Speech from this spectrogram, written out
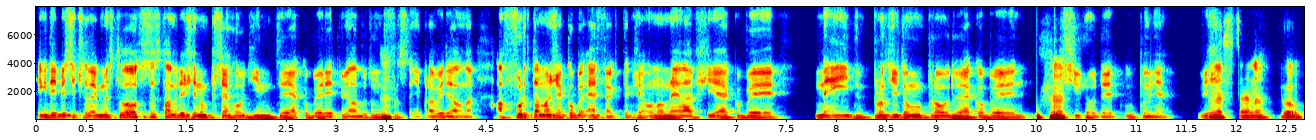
i kdyby si člověk myslel, co se stane, když jenom přehodím ty jakoby rytmy, ale to mm. furt stejně pravidelné. A furt tam máš jakoby efekt, takže ono nejlepší je jakoby nejít proti tomu proudu jakoby hm. přírody úplně. Víš? Neste, no. Bo,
